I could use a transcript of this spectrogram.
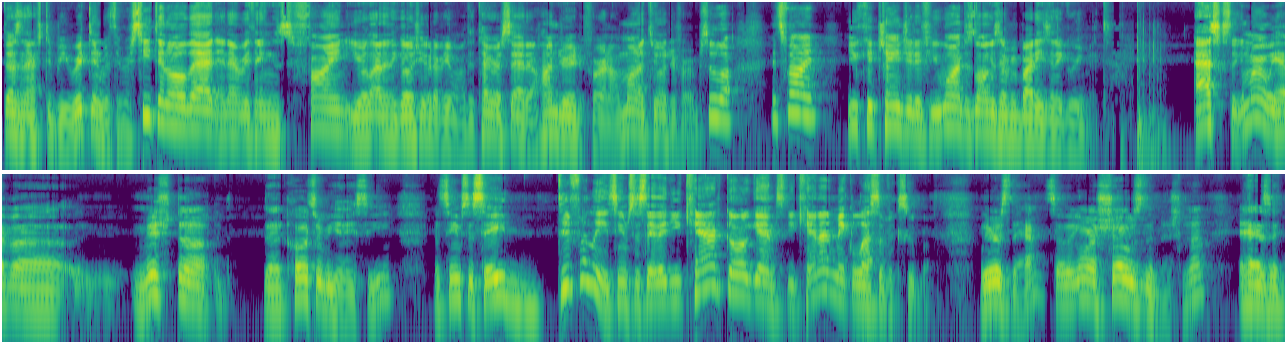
Doesn't have to be written with a receipt and all that, and everything's fine. You're allowed to negotiate whatever you want. The Torah said 100 for an almana, 200 for a psula. It's fine. You could change it if you want, as long as everybody's in agreement. Asks the Gemara, we have a Mishnah that quotes that seems to say differently. It seems to say that you can't go against, you cannot make less of a ksuba. Where is that? So the Gemara shows the Mishnah. It has a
